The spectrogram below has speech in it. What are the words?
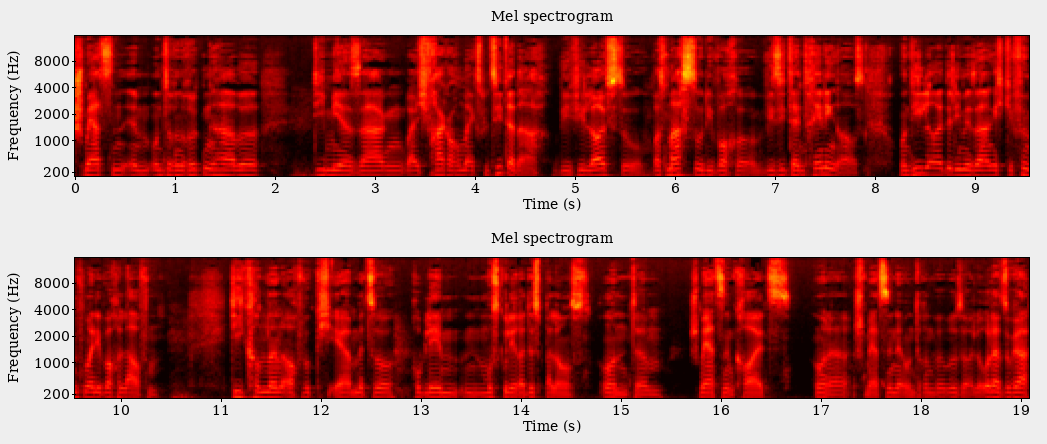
Schmerzen im unteren Rücken habe, die mir sagen, weil ich frage auch immer explizit danach, wie viel läufst du, was machst du die Woche, wie sieht dein Training aus? Und die Leute, die mir sagen, ich gehe fünfmal die Woche laufen, die kommen dann auch wirklich eher mit so Problemen muskulärer Disbalance und ähm, Schmerzen im Kreuz, oder Schmerzen in der unteren Wirbelsäule oder sogar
